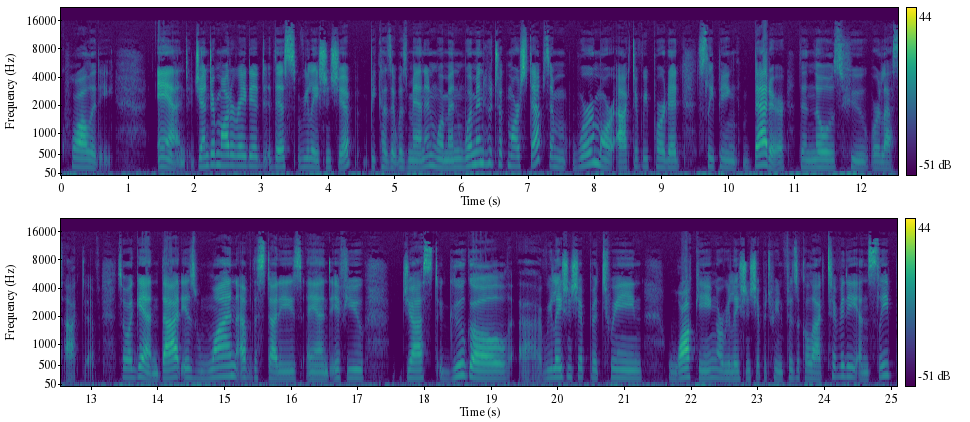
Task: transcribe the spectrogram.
quality. And gender moderated this relationship because it was men and women. Women who took more steps and were more active reported sleeping better than those who were less active. So, again, that is one of the studies. And if you just Google uh, relationship between walking or relationship between physical activity and sleep.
